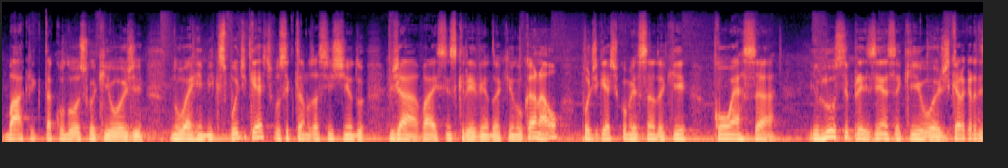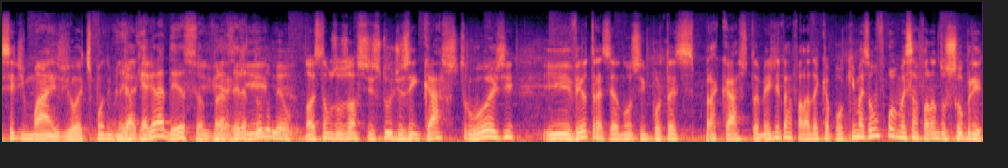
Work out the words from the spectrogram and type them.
Bacri que está conosco aqui hoje no RMix Podcast. Você que está nos assistindo já vai se inscrevendo aqui no canal. Podcast começando aqui com essa ilustre presença aqui hoje. Quero agradecer demais, viu, a disponibilidade. Eu que agradeço, de o prazer é aqui. todo meu. Nós estamos nos nossos estúdios em Castro hoje e veio trazer anúncios importantes para Castro também. A gente vai falar daqui a pouquinho, mas vamos começar falando sobre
